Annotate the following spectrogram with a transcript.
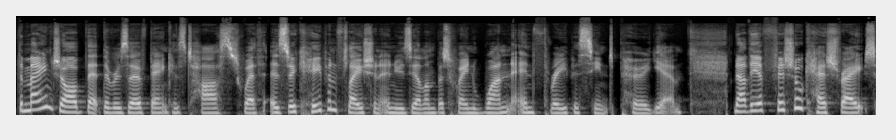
the main job that the Reserve Bank is tasked with is to keep inflation in New Zealand between 1% and 3% per year. Now, the official cash rate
